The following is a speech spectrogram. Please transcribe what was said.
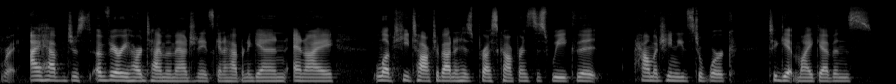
Right. I have just a very hard time imagining it's going to happen again. And I loved he talked about in his press conference this week that how much he needs to work to get Mike Evans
